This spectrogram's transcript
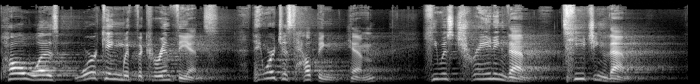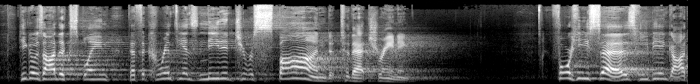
Paul was working with the Corinthians. They weren't just helping him, he was training them, teaching them. He goes on to explain that the Corinthians needed to respond to that training. For he says, he being God,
